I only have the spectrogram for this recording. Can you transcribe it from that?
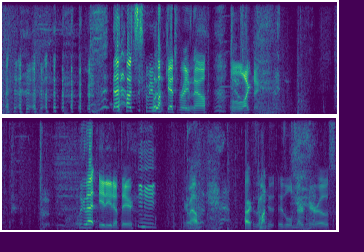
That's just gonna be my catchphrase now. Lightning. Look at that idiot up there. his, him out. All right, come on. His, his little nerf arrows.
